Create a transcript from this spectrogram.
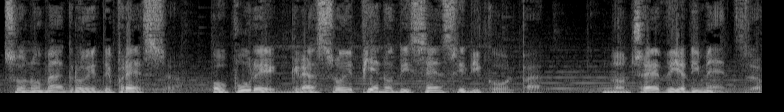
Sono magro e depresso, oppure grasso e pieno di sensi di colpa. Non c'è via di mezzo.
